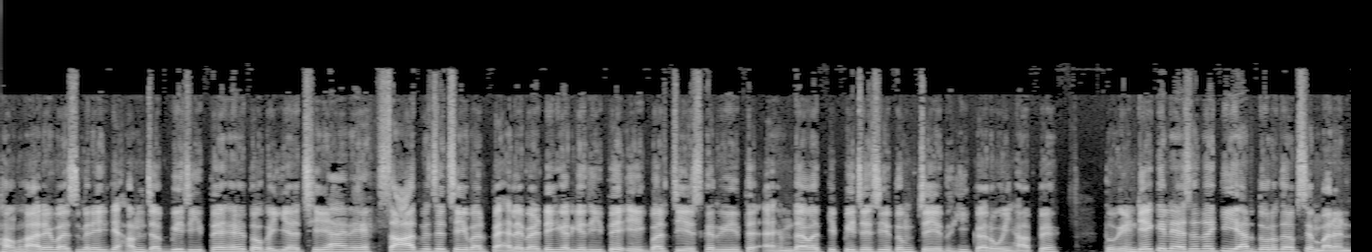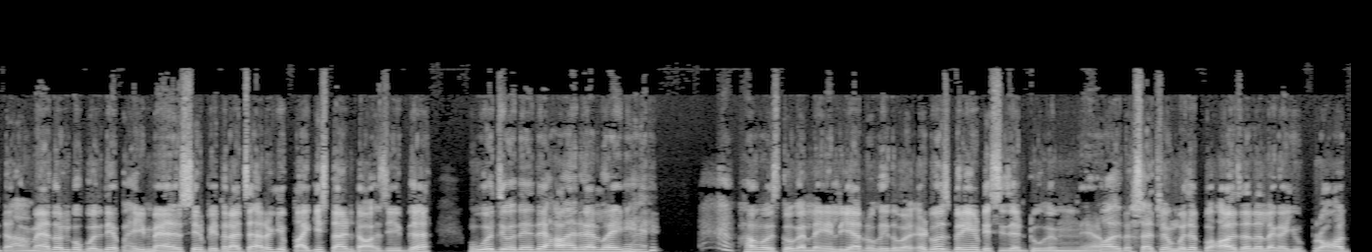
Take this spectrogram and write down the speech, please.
हमारे बस में नहीं कि हम जब भी जीते हैं तो भैया छह सात में से छह बार पहले बैटिंग करके जीते एक बार चेस करके जीते अहमदाबाद के पीछे से तुम चेज ही करो यहाँ पे। तो इंडिया के लिए ऐसा था कि यार दोनों तरफ़ से मरण था। हाँ। मैं तो उनको बोल दिया भाई मैं सिर्फ़ इतना चाह रहा हूँ कि पाकिस्तान टॉस जीत वो जो दे दे हम कर लेंगे। हम उसको कर लेंगे। यार Rohit it was brave decision to him और सच में मुझे बहुत ज़्यादा लगा कि बहुत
